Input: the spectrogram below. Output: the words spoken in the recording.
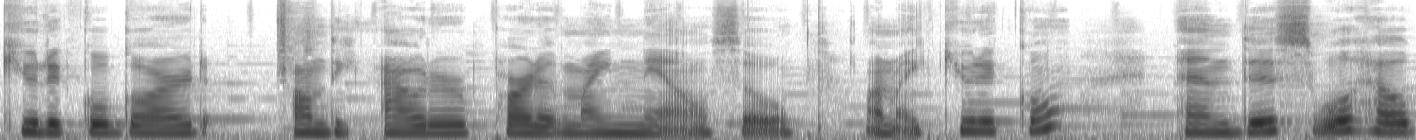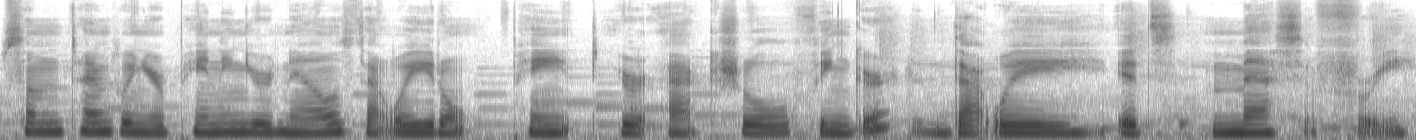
cuticle guard on the outer part of my nail. So on my cuticle and this will help sometimes when you're painting your nails that way you don't paint your actual finger. That way it's mess free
